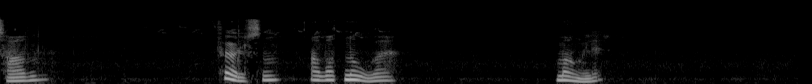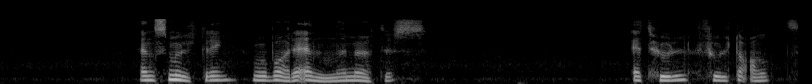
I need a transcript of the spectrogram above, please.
savn, følelsen av at noe mangler. En smultring hvor bare endene møtes. Et hull fullt av alt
